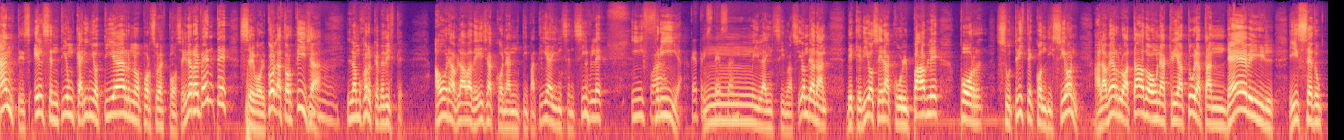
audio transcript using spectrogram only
antes él sentía un cariño tierno por su esposa y de repente se volcó la tortilla. Mm. La mujer que me diste ahora hablaba de ella con antipatía insensible y fría. Qué tristeza. Mm, y la insinuación de Adán de que Dios era culpable por su triste condición al haberlo atado a una criatura tan débil y seductora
